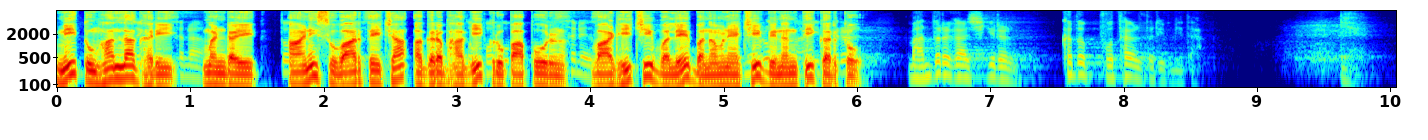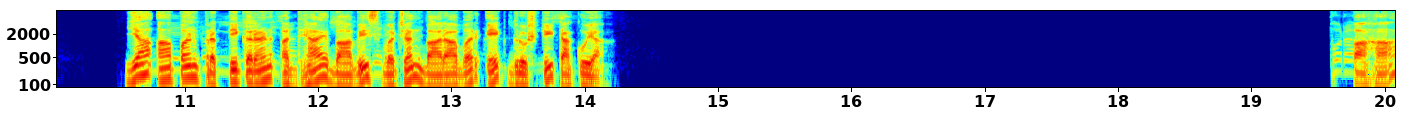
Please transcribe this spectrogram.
मी तुम्हाला घरी मंडळीत आणि सुवार्तेच्या अग्रभागी कृपापूर्ण वाढीची वले बनवण्याची विनंती करतो. या आपण प्रतिकरण अध्याय बावीस वचन बारावर एक दृष्टी टाकूया. पहा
